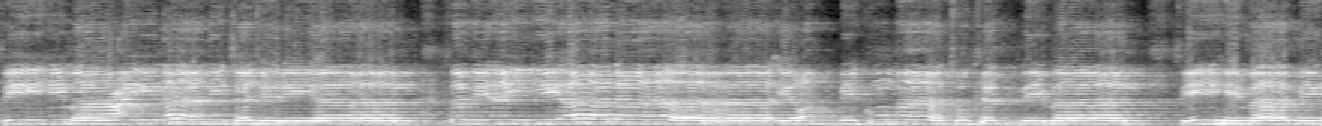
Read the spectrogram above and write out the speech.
فيهما عينان تجريان فبأي آلاء ربكما تكذبان؟ فيهما من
